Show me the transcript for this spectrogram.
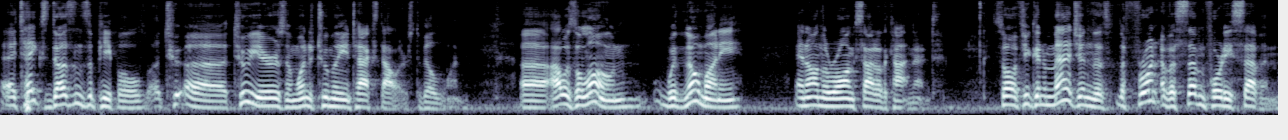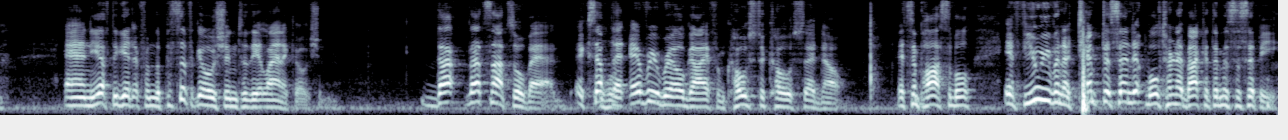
It takes dozens of people, uh, two, uh, two years and one to two million tax dollars to build one. Uh, I was alone with no money and on the wrong side of the continent. So if you can imagine the, the front of a 747, and you have to get it from the Pacific Ocean to the Atlantic Ocean. That, that's not so bad, except that every rail guy from coast to coast said no. It's impossible. If you even attempt to send it, we'll turn it back at the Mississippi.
